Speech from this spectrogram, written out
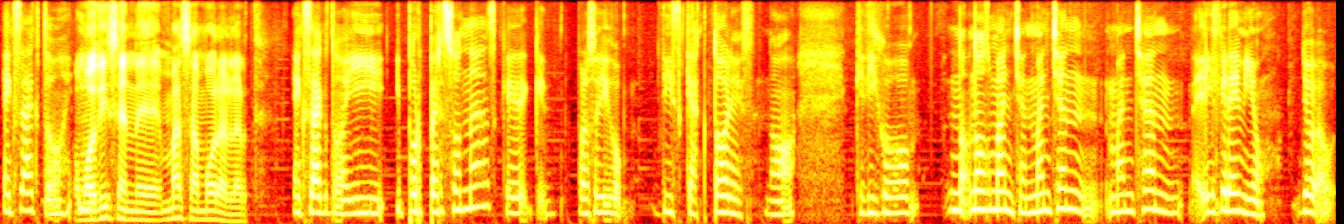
exacto. y- Como dicen, eh, más amor al arte. Exacto, y, y por personas que, que- por eso digo, disque actores, ¿no? Que digo, no, nos manchan, manchan, manchan el gremio. Yo,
